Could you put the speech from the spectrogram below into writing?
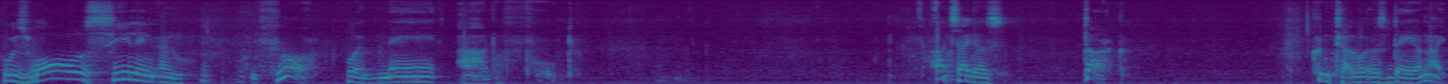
whose walls, ceiling, and floor were made out of food. Outside was dark. Couldn't tell whether it was day or night.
